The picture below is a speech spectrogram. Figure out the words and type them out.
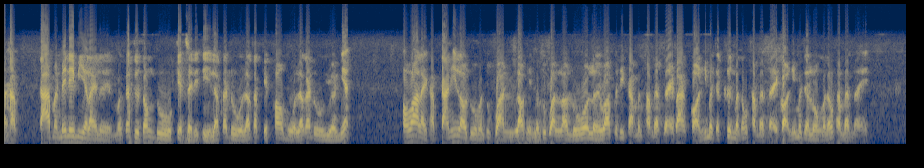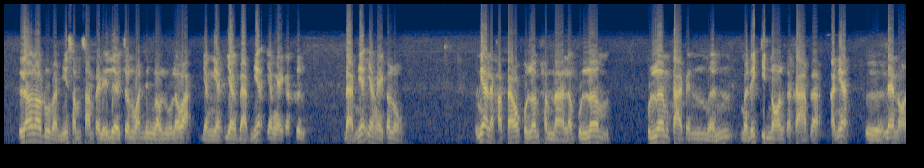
นะครับกราฟมันไม่ได้มีอะไรเลย มันก็คือต้องดูเก็บสถิติ แล้วก็ดูแล้วก็เก็บข้อมูลแล้วก็ดูอยู่อย่างเงี้ย ราะว่าอะไรครับ การที่เราดูมันทุกวันเราเห็นมันทุกวันเรารู้เลยว่าพฤติกรรมมันทำแบบไหนบ้างก่อนที่มันจะขึ้นมันต้องทำแบบไหนก่อนที่มันจะลงมันต้องทำแบบไหน แล้วเราดูแบบนี้ซ้ำๆไปเรื่อยๆจนวันหนึ่งเรารู้แล้วว่า อย่างเงี้ยอย่างแบบเนี้ยยังไงก็ขึ้น แบบเนี้ยยังไงก็ลง เนี่ยแหละครับแปลว่าคุณเริ่มชำนาญแล้วคุณเริ่ม คุณเริ่มกลายเป็นเหมือนเหมือนได้กินนอนกับกราฟแล้ว อันเนี้ยคือแน่นอน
